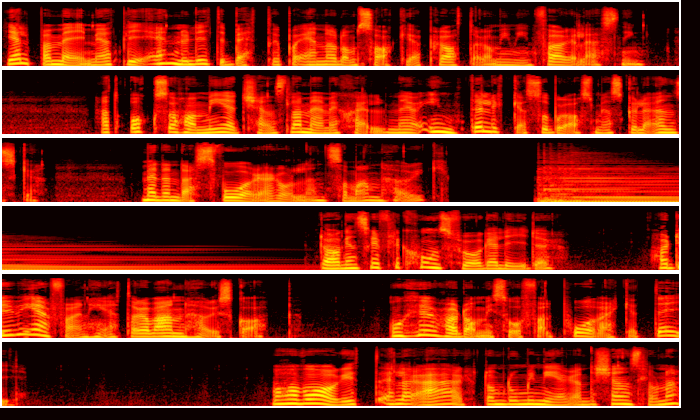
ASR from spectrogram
hjälpa mig med att bli ännu lite bättre på en av de saker jag pratar om i min föreläsning. Att också ha medkänsla med mig själv när jag inte lyckas så bra som jag skulle önska. Med den där svåra rollen som anhörig. Dagens reflektionsfråga lyder Har du erfarenheter av anhörigskap? Och hur har de i så fall påverkat dig? Vad har varit eller är de dominerande känslorna?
